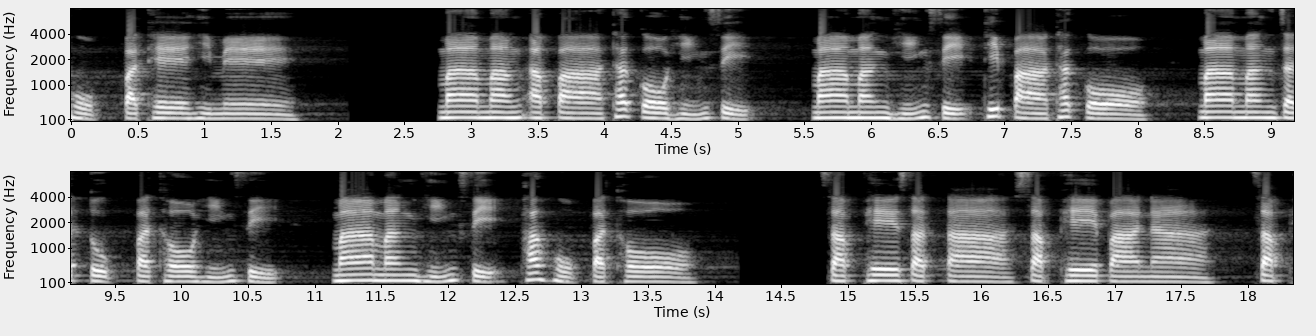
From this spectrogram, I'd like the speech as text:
หุปปะเทหิเม มามังอปาทะโกหิงสิมามังหิงสิทิปาทะโก มามังจตุปะโทหิงสิ มามังหิงสิพหุปปะโท สัพเพสัตตา สัพเพปานา สัพเพ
